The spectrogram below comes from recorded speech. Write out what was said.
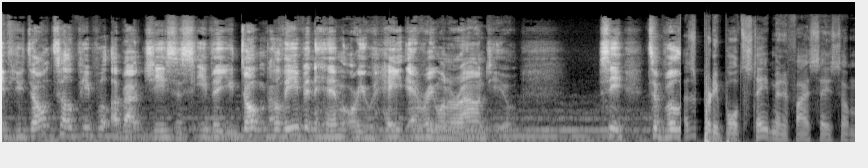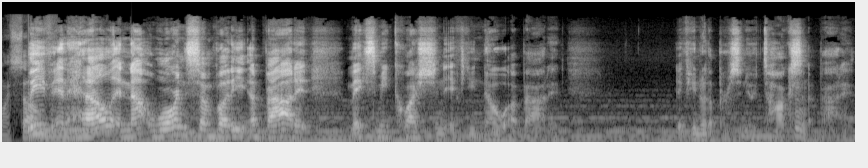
If you don't tell people about Jesus, either you don't believe in him or you hate everyone around you. See, to believe That's a pretty bold statement if I say so myself. Believe in hell and not warn somebody about it makes me question if you know about it. If you know the person who talks Hmm. about it.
